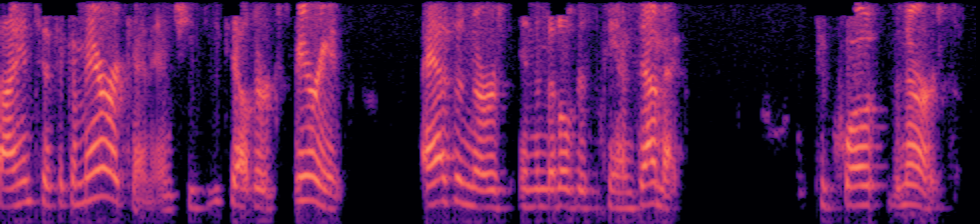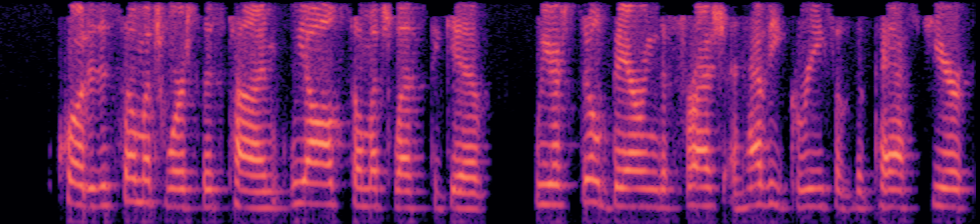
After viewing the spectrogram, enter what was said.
Scientific American, and she detailed her experience as a nurse in the middle of this pandemic to quote the nurse, quote, it is so much worse this time. We all have so much less to give. We are still bearing the fresh and heavy grief of the past year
